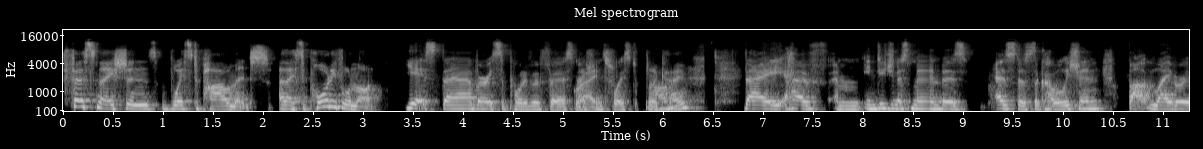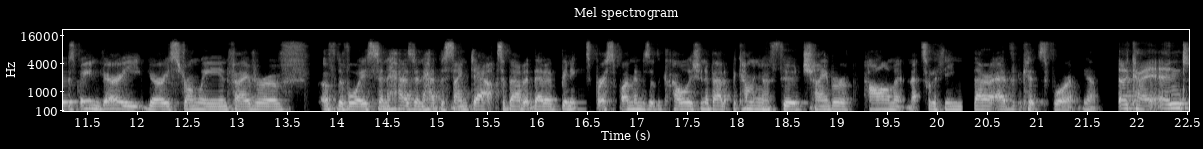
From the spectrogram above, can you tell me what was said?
First Nations voice to Parliament. Are they supportive or not? Yes, they are very supportive of First. Nations voice to Parliament. Okay. They have um, Indigenous members as does the coalition. But Labor has been very, very strongly in favour of, of the voice and hasn't had the same doubts about it that have been expressed by members of the coalition about it becoming a third chamber of parliament and that sort of thing. They're advocates for it. Yeah. Okay. And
